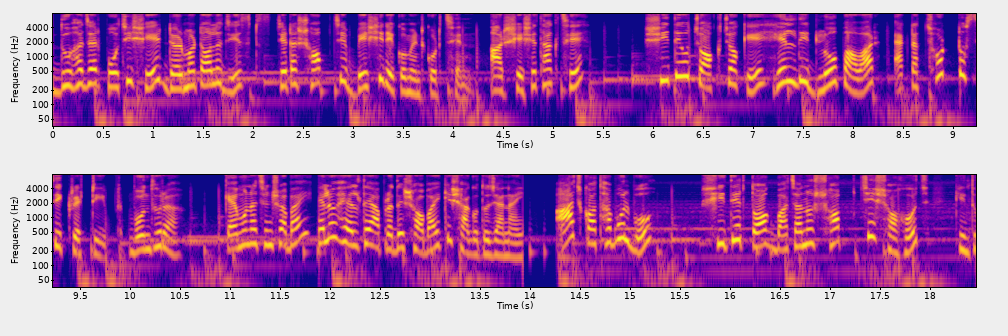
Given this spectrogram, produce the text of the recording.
দু হাজার পঁচিশে ডার্মাটোলজিস্ট যেটা সবচেয়ে বেশি রেকমেন্ড করছেন। আর শেষে থাকছে শীতেও চকচকে হেলদি গ্লো পাওয়ার একটা ছোট্ট সিক্রেট টিপ বন্ধুরা, কেমন আছেন সবাই? হ্যালো হেলথে আপনাদের সবাইকে স্বাগত জানাই। আজ কথা বলব শীতের ত্বক বাঁচানোর সবচেয়ে সহজ কিন্তু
